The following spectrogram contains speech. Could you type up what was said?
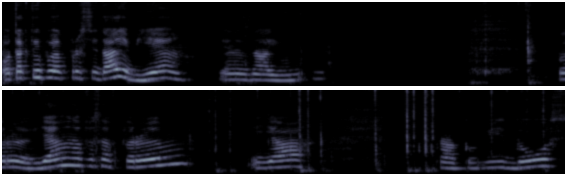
Отак, типу, як присідає, б'є. Я не знаю. Пери. Я йому написав Перим. Я. Так, відос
